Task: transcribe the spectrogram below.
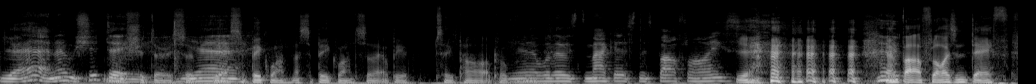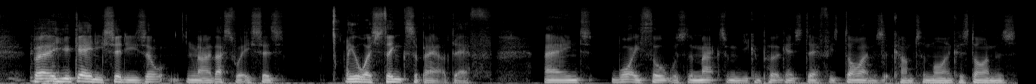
Yeah, no, we should do. we should do it so yeah. Yeah. it's a big one that's a big one so that'll be a two-part probably Yeah, well, those maggots and those butterflies. Yeah, and butterflies and death. But again, he said he's all, you know that's what he says. He always thinks about death, and what he thought was the maximum you can put against death is diamonds that come to mind because diamonds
